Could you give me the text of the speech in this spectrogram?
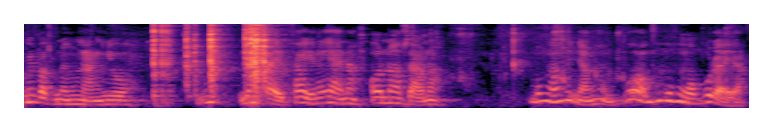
ไม่บักหนึ่งหนังอยู่นี่ใส่ไฟนะยายเนาะโอ้น้องสาวเนาะ มึงหวังเป็นหยังหันพวกมึงหัวผู้ใดอะ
